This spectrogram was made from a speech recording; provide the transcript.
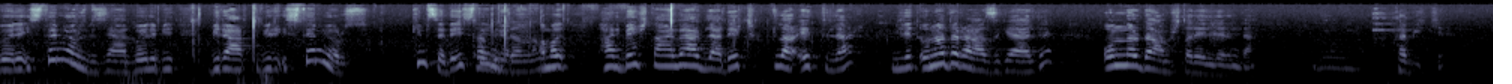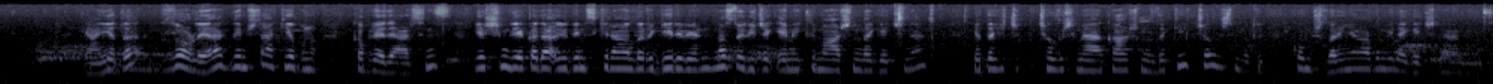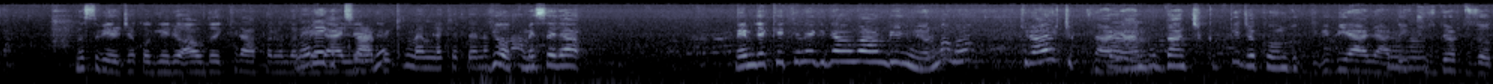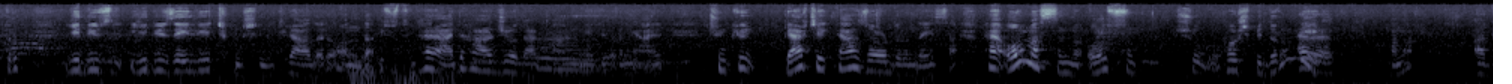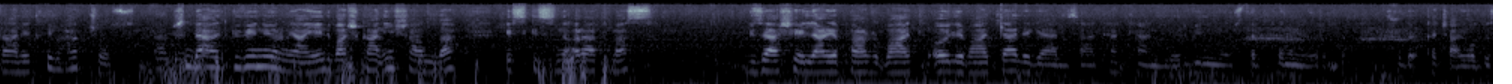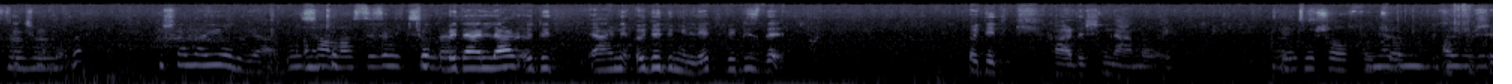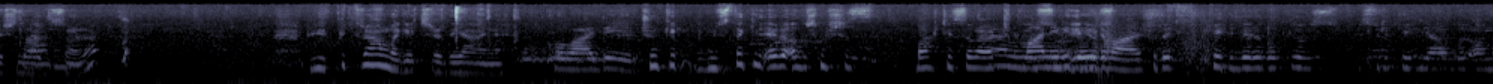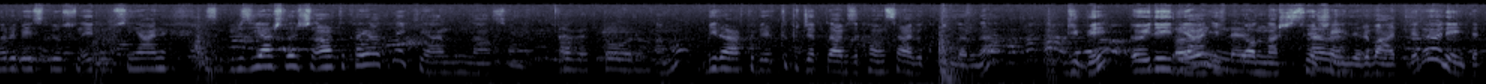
böyle istemiyoruz biz yani. Böyle bir bir artı bir istemiyoruz. Kimse de istemiyor. canım. Ama hani beş tane verdiler diye çıktılar ettiler. Millet ona da razı geldi. Onları da almışlar ellerinden. Tabii ki. Yani ya da zorlayarak demişler ki ya bunu kabul edersiniz ya şimdiye kadar ödediğimiz kiraları geri verin. Nasıl ödeyecek emekli maaşında geçinen? Ya da hiç çalışmayan karşımızdaki hiç çalışmadı. Komşuların yardımıyla geçinen bir insan. Nasıl verecek o geliyor aldığı kira paraları Nereye gittiler bedellerini? peki? Memleketlerine Yok falan mı? mesela memleketine giden var mı bilmiyorum ama kiraya çıktılar. Yani buradan çıkıp gece konduk gibi bir yerlerde 300-400 oturup 700 750'ye çıkmış şimdi kiraları. Onu da üstün herhalde harcıyorlar tahmin ediyorum yani. Çünkü gerçekten zor durumda insan. Ha olmasın mı? Olsun. Şu hoş bir durum değil. Evet. Ama adaletli ve hakçı olsun. Şimdi ben güveniyorum yani yeni başkan inşallah eskisini aratmaz. Güzel şeyler yapar. Vaat, öyle vaatlerle geldi zaten kendileri. Bilmiyoruz tabii tanımıyorum da. Şurada kaç ay oldu seçim olalı. İnşallah iyi olur ya. Ama çok İnşallah sizin için çok de. bedeller öde yani ödedi millet ve biz de ödedik kardeşimden dolayı. Geçmiş olsun çok. Umarım güzel 60 olur yaşından zaten. sonra büyük bir travma geçirdi yani. Kolay değil. Çünkü müstakil eve alışmışız. Bahçesi var, Yani manevi değeri var. Şurada kedilere bakıyoruz. Sürü kedi yavruları, onları besliyorsun, ediyorsun. Yani biz, biz yaşlılar için artık hayat ne ki yani bundan sonra? Evet doğru. Ama bir artı bir tıkacaklar bizi konserve kutularına gibi. Öyleydi yani ilk Öyle. anlaş Evet. şeyleri, vaatleri öyleydi.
